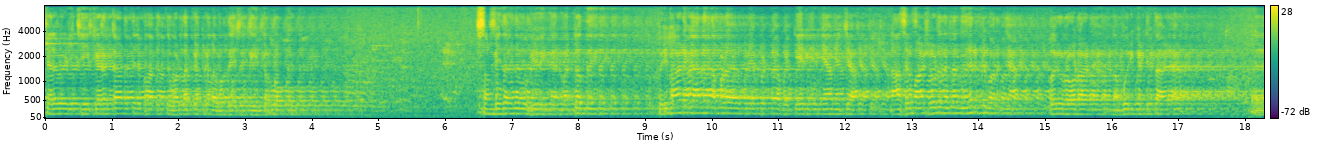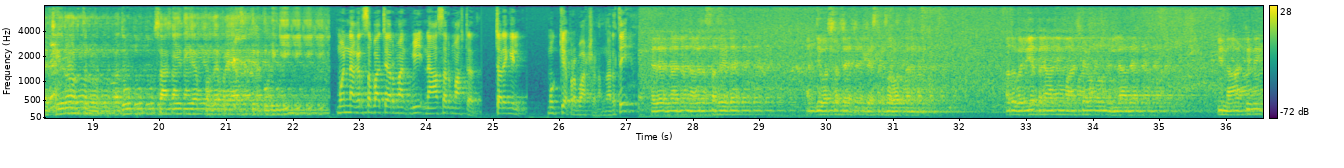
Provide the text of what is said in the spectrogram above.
ചെലവഴിച്ച് കിഴക്കാടത്തിന്റെ ഭാഗത്ത് വെള്ളക്കെട്ടുള്ള പ്രദേശത്ത് ഇന്റർലോക്ക് സംവിധാനം ഉപയോഗിക്കാൻ മറ്റൊന്ന് ഒരുപാട് കാലം നമ്മുടെ പ്രിയപ്പെട്ട ബത്തേരി കുഞ്ഞാമിച്ച നാസർ മാഷോട് തന്നെ നേരിട്ട് പറഞ്ഞ ഒരു റോഡാണ് നമ്പൂരിക്കണ്ടി താഴെ കുടുങ്ങി. മുൻ നഗരസഭാ ചെയർമാൻ വി നാസർ മാസ്റ്റർ. ചടങ്ങിൽ മുഖ്യ പ്രഭാഷണം നടത്തി നഗരസഭയുടെ അഞ്ച് വർഷത്തെ വികസന പ്രവർത്തനങ്ങൾ. അത് വലിയ പരാതിയും ആക്ഷേപങ്ങളും ഇല്ലാതെ ഈ നാട്ടിന്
